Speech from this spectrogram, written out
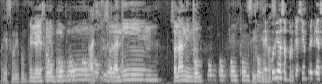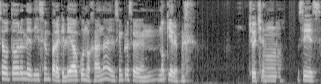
Muy pum pum. El de Oyasumi Pum, Pum Pum, Pum. Ah. Solanin... Solanin, ¿no? Pum, pum, pum, pum, pum, Sí, pum. tiene Es curioso porque siempre que a ese autor le dicen para que lea Okuno Hana, él siempre se no quiere. Chucha. No, sí, es-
